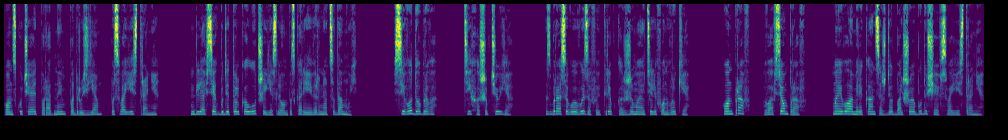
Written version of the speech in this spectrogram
Он скучает по родным, по друзьям, по своей стране. Для всех будет только лучше, если он поскорее вернется домой. «Всего доброго», — тихо шепчу я. Сбрасываю вызов и крепко сжимаю телефон в руке. Он прав, во всем прав. Моего американца ждет большое будущее в своей стране.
